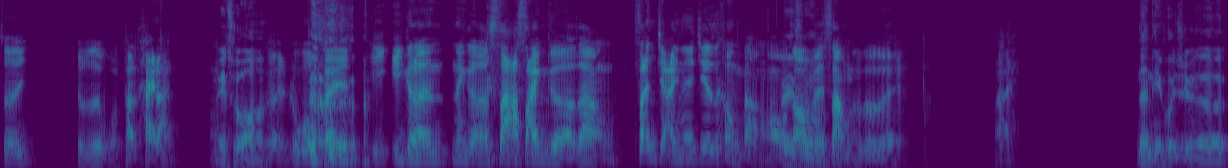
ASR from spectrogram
这就是我太太烂。没错啊，对，如果我可以 一一个人那个杀三个，这样三甲以内皆是空档哦，我早就被上了，对不对？哎，那你会觉得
